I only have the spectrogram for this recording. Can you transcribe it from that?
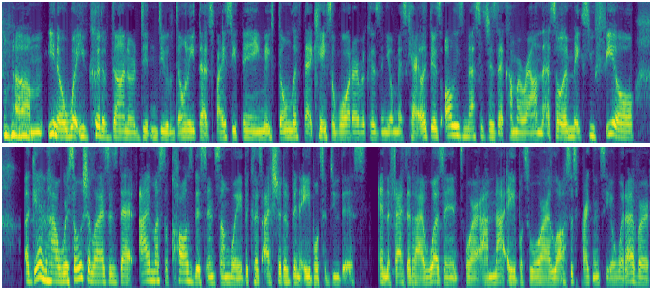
mm-hmm. um, you know, what you could have done or didn't do. Don't eat that spicy thing. Make, don't lift that case of water because then you'll miscarry. Like there's all these messages that come around that. So it makes you feel again, how we're socialized is that I must have caused this in some way because I should have been able to do this. And the fact that I wasn't, or I'm not able to, or I lost this pregnancy or whatever,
